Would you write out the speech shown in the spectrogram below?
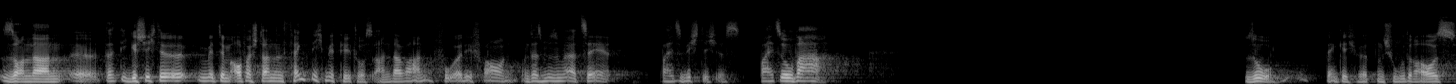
sondern äh, die Geschichte mit dem Auferstandenen fängt nicht mit Petrus an, da waren vorher die Frauen. Und das müssen wir erzählen, weil es wichtig ist, weil es so war. So, denke ich, wird ein Schuh draus.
